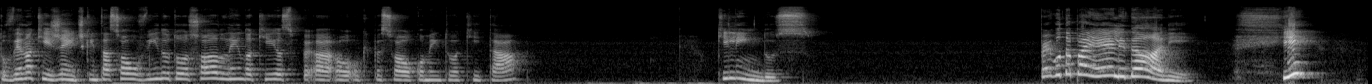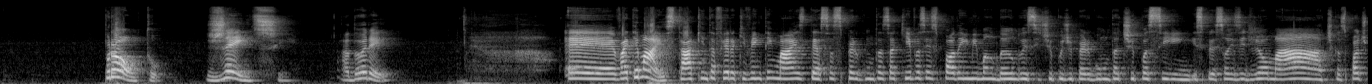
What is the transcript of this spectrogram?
Tô vendo aqui, gente. Quem tá só ouvindo, eu tô só lendo aqui os, a, o que o pessoal comentou aqui, tá? Que lindos. Pergunta para ele, Dani. E pronto. Gente, adorei. É, vai ter mais, tá? Quinta-feira que vem tem mais dessas perguntas aqui. Vocês podem me mandando esse tipo de pergunta, tipo assim, expressões idiomáticas. Pode,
